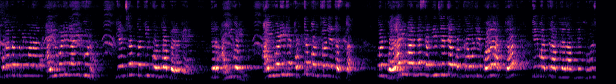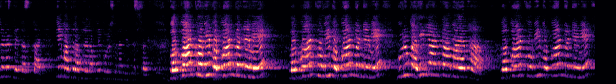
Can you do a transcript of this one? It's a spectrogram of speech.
मग आता तुम्ही म्हणाल आई वडील आणि गुरु यांच्यात नक्की कोणता फरक आहे तर आई वडील आई वडील हे फक्त पंख देत असतात पण भरारी मारण्यासाठी जे त्या पंखामध्ये बळ लागतं ते मात्र आपल्याला आपले गुरुजनच देत असतात ते मात्र आपल्याला आपले गुरुजन देत असतात. भगवान को भी भगवान बनने में भगवान को भी भगवान बनने में गुरु का ही ज्ञान काम आया था. भगवान को भी भगवान बनने में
